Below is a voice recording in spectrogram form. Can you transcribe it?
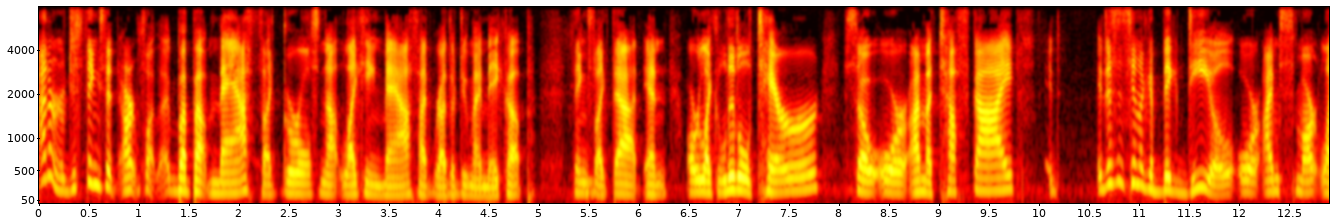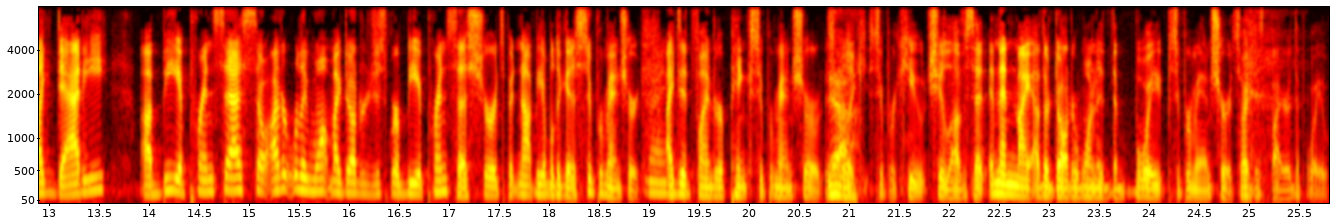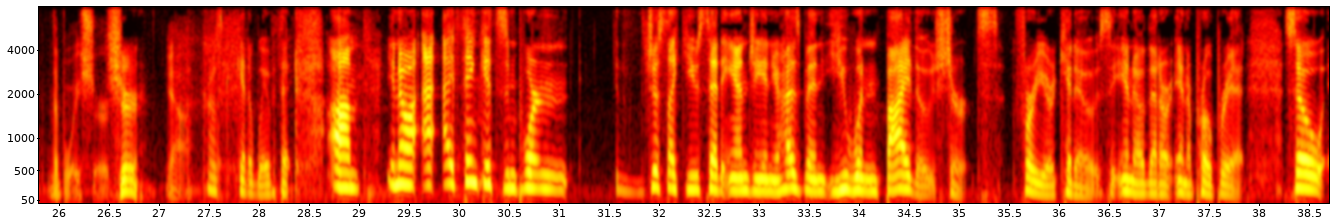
I don't know, just things that aren't but about math, like girls not liking math. I'd rather do my makeup, things like that, and or like little terror. So, or I'm a tough guy. It it doesn't seem like a big deal. Or I'm smart like daddy. Uh, be a princess. So I don't really want my daughter to just wear be a princess shirts, but not be able to get a Superman shirt. Right. I did find her a pink Superman shirt. It's Yeah. really cu- super cute. She loves it. And then my other daughter wanted the boy Superman shirt, so I just buy her the boy the boy shirt. Sure. Yeah. girls can get away with it. Um, you know, I, I think it's important, just like you said, Angie and your husband, you wouldn't buy those shirts for your kiddos, you know, that are inappropriate. So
